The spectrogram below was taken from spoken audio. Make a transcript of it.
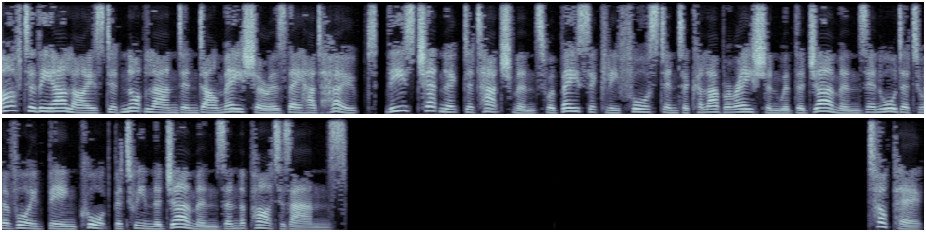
After the Allies did not land in Dalmatia as they had hoped, these Chetnik detachments were basically forced into collaboration with the Germans in order to avoid being caught between the Germans and the partisans. Topic:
